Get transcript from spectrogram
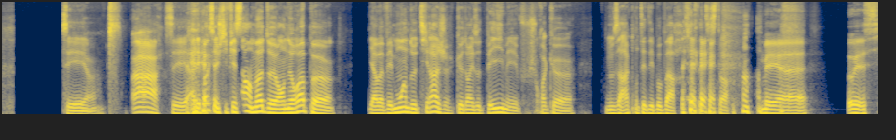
C'est. Euh, ah c'est À l'époque, ça justifiait ça en mode en Europe, il y avait moins de tirages que dans les autres pays, mais je crois que nous a raconté des bobards sur cette histoire. mais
